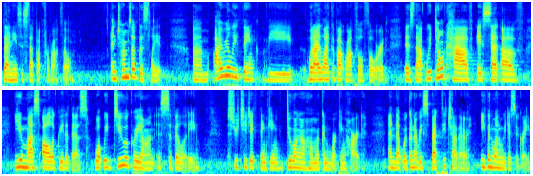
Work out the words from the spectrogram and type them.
that I needed to step up for Rockville. In terms of the slate, um, I really think the what I like about Rockville Forward is that we don't have a set of you must all agree to this. What we do agree on is civility strategic thinking, doing our homework, and working hard, and that we're going to respect each other even when we disagree.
